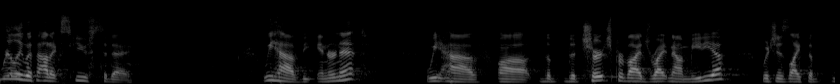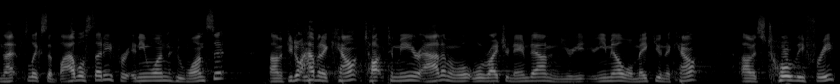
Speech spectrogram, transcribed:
really without excuse today. We have the internet. We have uh, the, the church provides RightNow Media, which is like the Netflix of Bible study for anyone who wants it. Um, if you don't have an account, talk to me or Adam, and we'll, we'll write your name down and your, your email. We'll make you an account. Um, it's totally free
